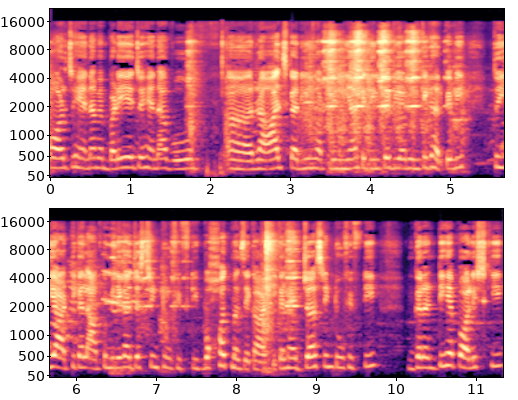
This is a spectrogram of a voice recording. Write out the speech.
और जो है ना मैं बड़े जो है ना वो आ, राज कर रही हूँ अपने मियाँ के दिल पे भी और उनके घर पे भी। तो ये आर्टिकल आपको मिलेगा जस्ट इन टू फिफ्टी बहुत मज़े का आर्टिकल है just in two fifty guarantee है पॉलिश की।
